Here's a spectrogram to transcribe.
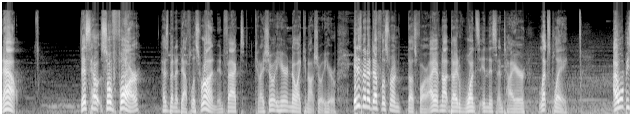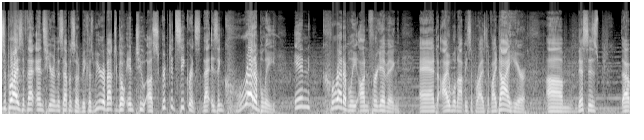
Now, this so far has been a deathless run. In fact, can I show it here? No, I cannot show it here. It has been a deathless run thus far. I have not died once in this entire Let's Play. I won't be surprised if that ends here in this episode because we are about to go into a scripted sequence that is incredibly, incredibly unforgiving. And I will not be surprised if I die here. Um, this is uh,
